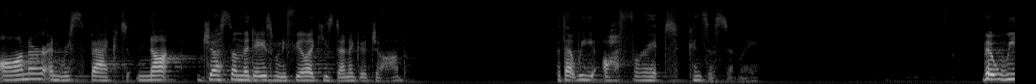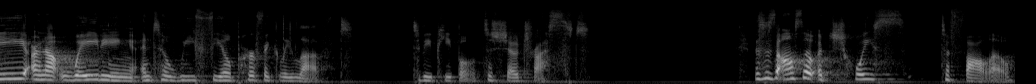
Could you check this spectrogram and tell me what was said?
honor and respect not just on the days when we feel like he's done a good job, but that we offer it consistently. That we are not waiting until we feel perfectly loved to be people, to show trust. This is also a choice to follow.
